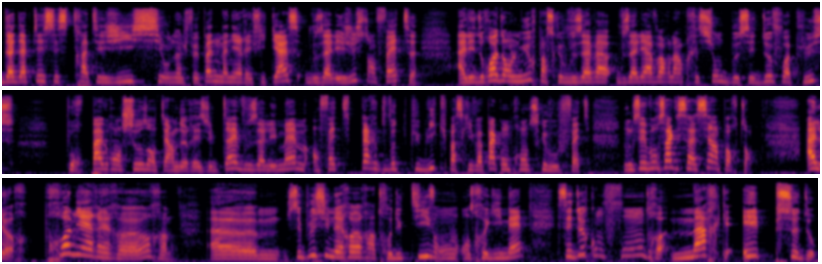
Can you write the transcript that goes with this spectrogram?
d'adapter ces stratégies si on ne le fait pas de manière efficace. Vous allez juste en fait aller droit dans le mur parce que vous, avez, vous allez avoir l'impression de bosser deux fois plus pour pas grand chose en termes de résultats et vous allez même en fait perdre votre public parce qu'il va pas comprendre ce que vous faites. Donc c'est pour ça que c'est assez important. Alors, première erreur, euh, c'est plus une erreur introductive entre guillemets, c'est de confondre marque et pseudo.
